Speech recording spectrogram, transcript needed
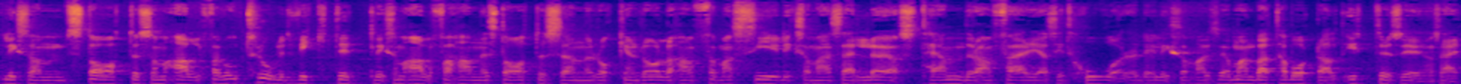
liksom status som alfa. Var otroligt viktigt. Liksom alfa-hanne-statusen och rock'n'roll. Och han, man ser ju liksom han så här löständer och han färgar sitt hår. Och det är liksom, alltså, om man bara tar bort allt yttre så är det någon sån här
